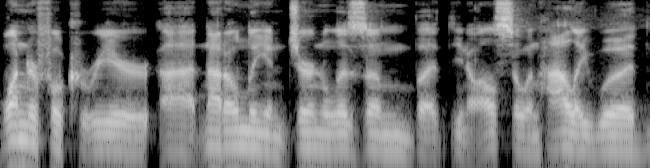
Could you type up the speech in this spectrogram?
wonderful career, uh, not only in journalism but you know also in Hollywood.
